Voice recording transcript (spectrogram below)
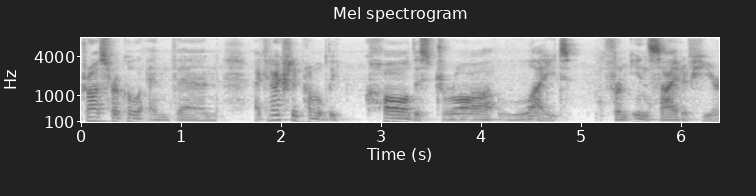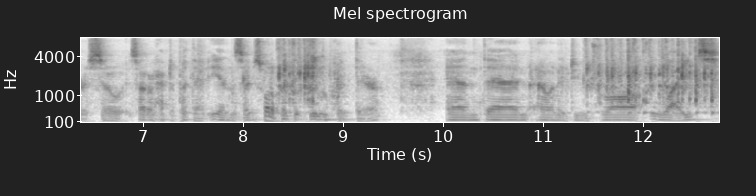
draw a circle and then I can actually probably call this draw light from inside of here so, so I don't have to put that in. So I just want to put the input there. And then I want to do draw light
